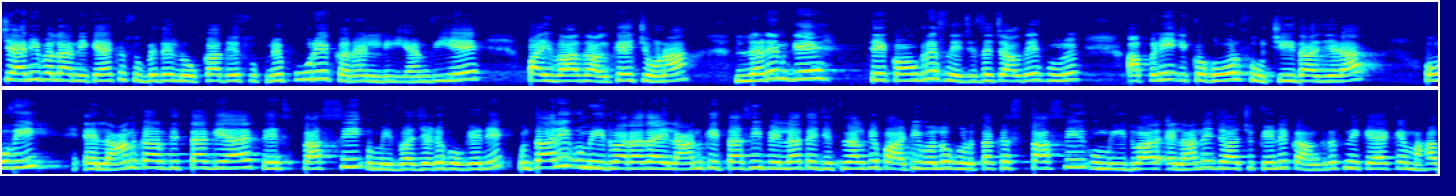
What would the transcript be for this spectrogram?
ਚੈਨੀਵਾਲਾ ਨੇ ਕਿਹਾ ਕਿ ਸੂਬੇ ਦੇ ਲੋਕਾਂ ਦੇ ਸੁਪਨੇ ਪੂਰੇ ਕਰਨ ਲਈ ਐਮਵੀਏ ਭਾਈਵਾਲ ਰਲ ਕੇ ਚੋਣਾਂ ਲੜਨਗੇ ਤੇ ਕਾਂਗਰਸ ਨੇ, ਜਿਸੇ ਚੱਲਦੇ ਹੁਣ ਆਪਣੀ ਇੱਕ ਹੋਰ ਸੂਚੀ ਦਾ ਜਿਹੜਾ ਉਹ ਵੀ ਐਲਾਨ ਕਰ ਦਿੱਤਾ ਗਿਆ ਹੈ ਤੇ 87 ਉਮੀਦਵਾਰ ਜਿਹੜੇ ਹੋ ਗਏ ਨੇ 39 ਉਮੀਦਵਾਰਾਂ ਦਾ ਐਲਾਨ ਕੀਤਾ ਸੀ ਪਹਿਲਾਂ ਤੇ ਜਿਸ ਨਾਲ ਕਿ ਪਾਰਟੀ ਵੱਲੋਂ ਹੁਣ ਤੱਕ 87 ਉਮੀਦਵਾਰ ਐਲਾਨੇ ਜਾ ਚੁੱਕੇ ਨੇ। ਕਾਂਗਰਸ ਨੇ ਕਿਹਾ ਕਿ ਮਹਾ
